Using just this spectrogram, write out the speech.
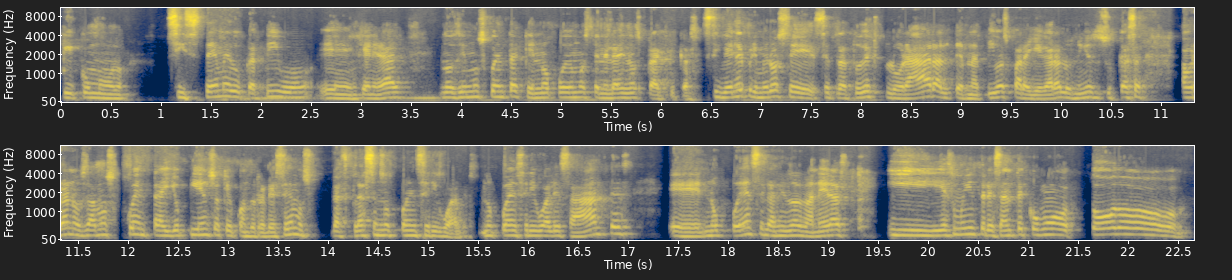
que como sistema educativo en general, nos dimos cuenta que no podemos tener las mismas prácticas. Si bien el primero se, se trató de explorar alternativas para llegar a los niños de su casa, ahora nos damos cuenta y yo pienso que cuando regresemos, las clases no pueden ser iguales, no pueden ser iguales a antes, eh, no pueden ser las mismas maneras. Y es muy interesante cómo todo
